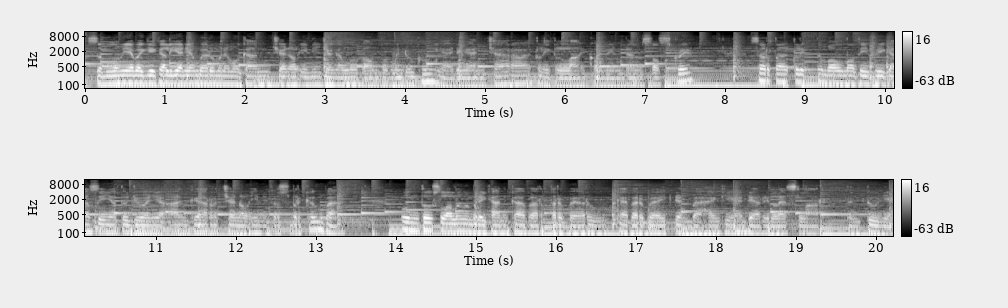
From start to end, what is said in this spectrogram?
Sebelumnya bagi kalian yang baru menemukan channel ini Jangan lupa untuk mendukungnya dengan cara klik like, komen, dan subscribe serta klik tombol notifikasinya tujuannya agar channel ini terus berkembang untuk selalu memberikan kabar terbaru, kabar baik dan bahagia dari Leslar tentunya.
